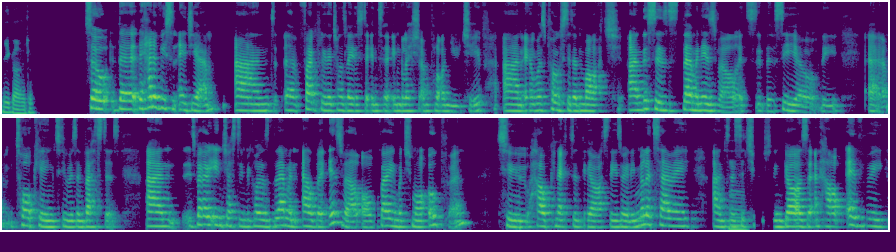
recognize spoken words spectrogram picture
You go on. So the, they had a recent AGM and uh, thankfully they translated it into English and put it on YouTube and it was posted in March. And this is them in Israel. It's the CEO, the um, talking to his investors. And it's very interesting because them and Elbit Israel are very much more open to how connected they are to the Israeli military and to the mm. situation in Gaza and how every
